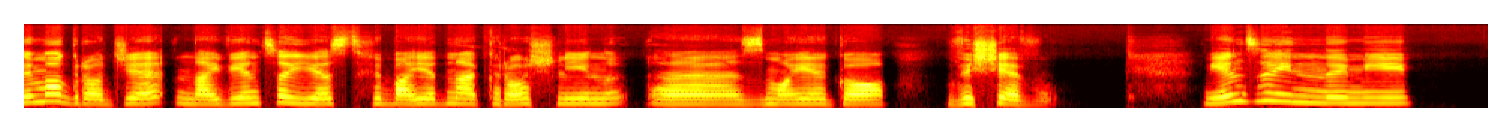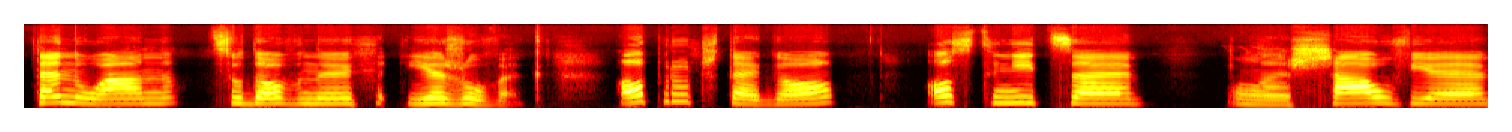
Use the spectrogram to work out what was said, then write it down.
Tym ogrodzie najwięcej jest chyba jednak roślin e, z mojego wysiewu. Między innymi ten łan cudownych jeżówek. Oprócz tego ostnice, e, szałwie,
